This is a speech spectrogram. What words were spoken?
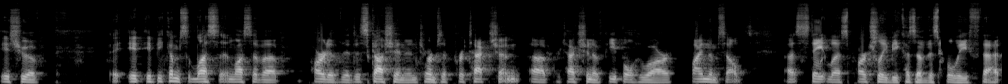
issue of it, it becomes less and less of a part of the discussion in terms of protection, uh, protection of people who are find themselves uh, stateless, partially because of this belief that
